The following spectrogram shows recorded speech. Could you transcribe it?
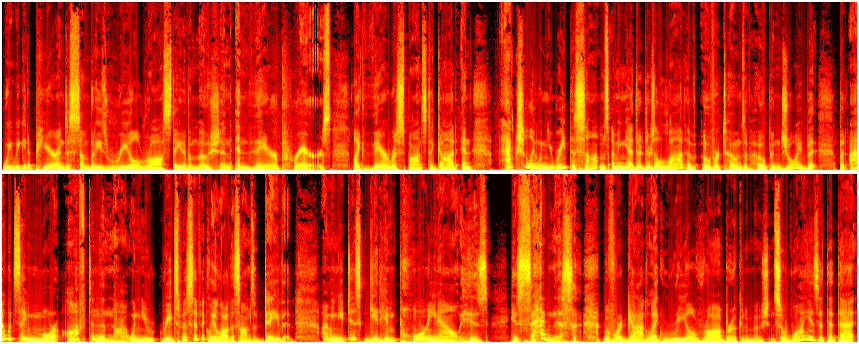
we, we get to peer into somebody's real, raw state of emotion and their prayers, like their response to God. And actually, when you read the Psalms, I mean, yeah, there, there's a lot of overtones of hope and joy, but but I would say more often than not, when you read specifically a lot of the Psalms of David, I mean, you just get him pouring out his his sadness before God, like real, raw, broken emotion. So why is it that that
